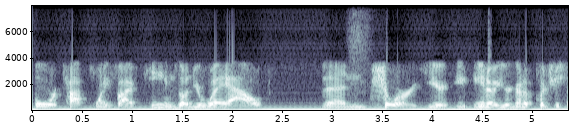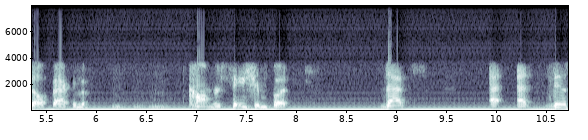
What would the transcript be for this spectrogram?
four top twenty-five teams on your way out, then sure, you're you know you're going to put yourself back in the conversation. But that's at, at this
